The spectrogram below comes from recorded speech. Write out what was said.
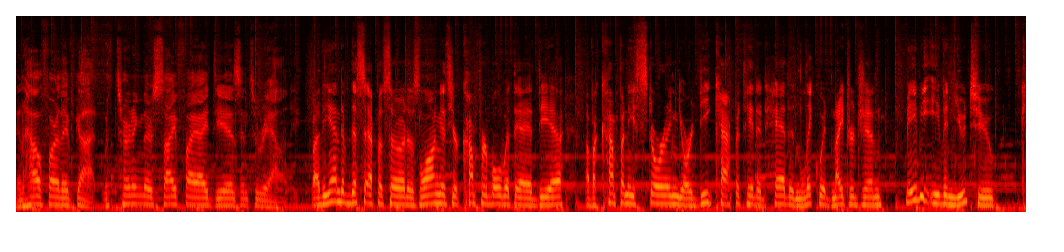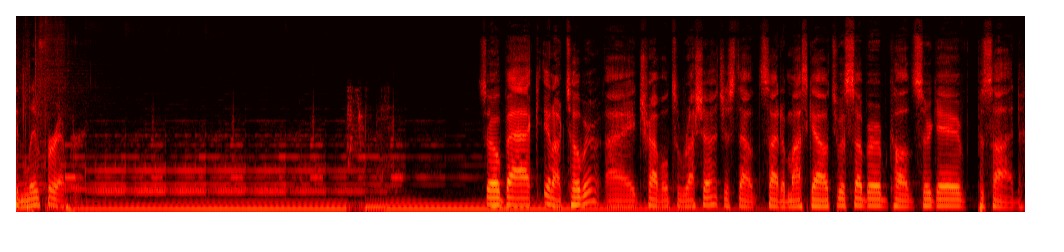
and how far they've got with turning their sci fi ideas into reality. By the end of this episode, as long as you're comfortable with the idea of a company storing your decapitated head in liquid nitrogen, maybe even you two can live forever. So, back in October, I traveled to Russia, just outside of Moscow, to a suburb called Sergeyev Posad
